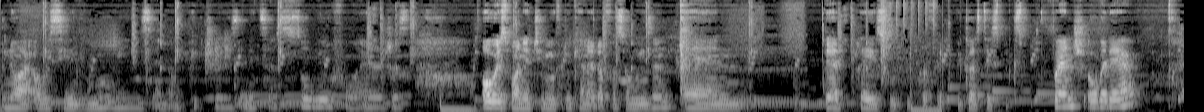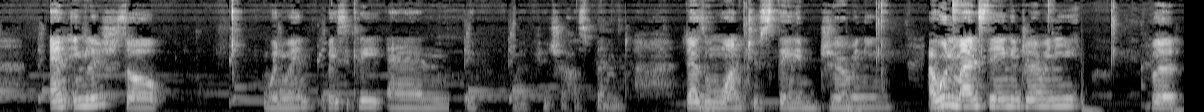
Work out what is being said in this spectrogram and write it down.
you know i always see it in movies and on pictures and it's so beautiful. And i just always wanted to move to canada for some reason and that place would be perfect because they speak french over there and english so win-win basically. And if my future husband doesn't want to stay in germany i wouldn't mind staying in germany but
